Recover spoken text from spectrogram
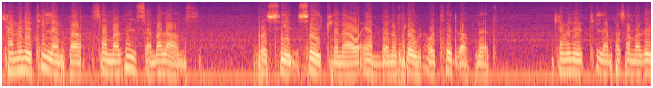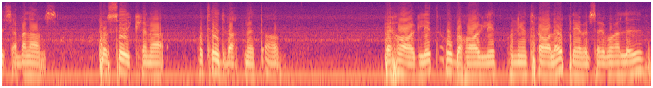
Kan vi nu tillämpa samma visa balans på cy cyklerna och ebben och flod och tidvattnet kan vi nu tillämpa samma visa balans på cyklerna och tidvattnet av behagligt, obehagligt och neutrala upplevelser i våra liv.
